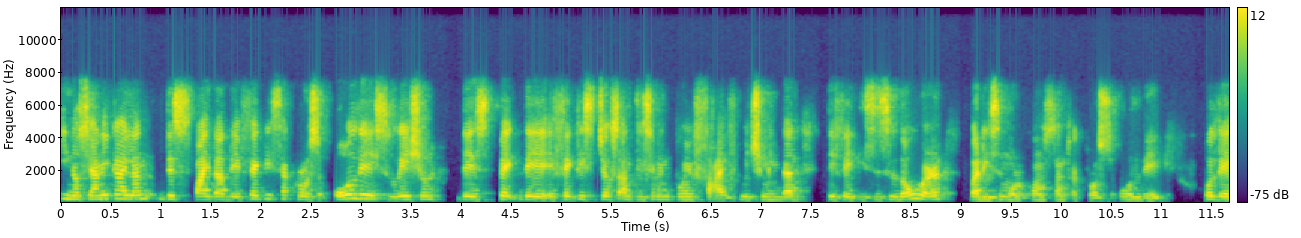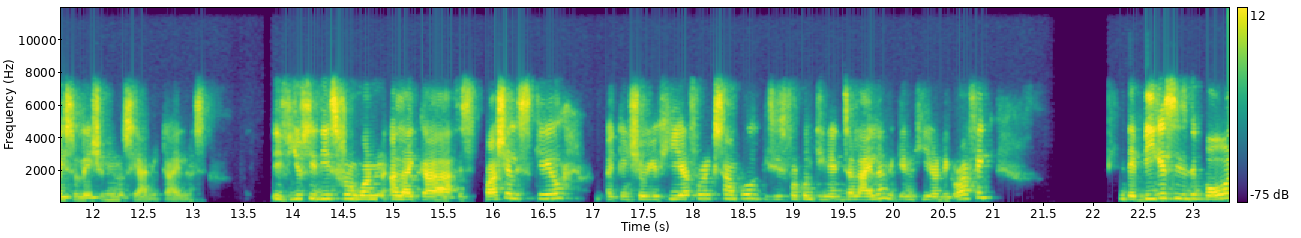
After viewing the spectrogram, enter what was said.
in Oceanic Island, despite that the effect is across all the isolation, the, the effect is just until 7.5, which means that the effect is lower, but is more constant across all the all the isolation in Oceanic Islands. If you see this from one uh, like a spatial scale, I can show you here, for example, this is for continental island, again here the graphic, the biggest is the ball,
